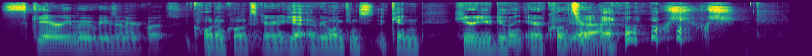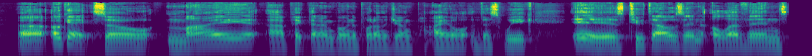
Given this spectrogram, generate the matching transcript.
scary movies in air quotes. quote unquote scary. Yeah, everyone can can hear you doing air quotes Yeah. right now. Uh, okay, so my uh, pick that I'm going to put on the junk pile this week is 2011's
